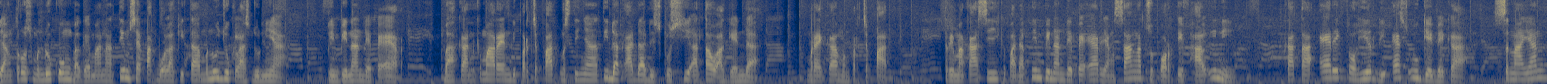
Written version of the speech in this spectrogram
yang terus mendukung bagaimana tim sepak bola kita menuju kelas dunia. Pimpinan DPR, bahkan kemarin dipercepat mestinya tidak ada diskusi atau agenda. Mereka mempercepat. Terima kasih kepada pimpinan DPR yang sangat suportif hal ini kata Erick Thohir di SUGBK, Senayan,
